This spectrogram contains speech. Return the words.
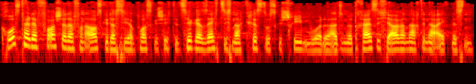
Großteil der Forscher davon ausgeht, dass die Apostelgeschichte circa 60 nach Christus geschrieben wurde, also nur 30 Jahre nach den Ereignissen.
